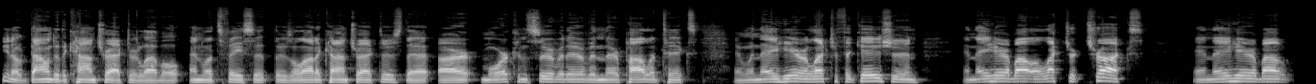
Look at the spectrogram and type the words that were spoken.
you know down to the contractor level, and let's face it, there's a lot of contractors that are more conservative in their politics, and when they hear electrification and they hear about electric trucks and they hear about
